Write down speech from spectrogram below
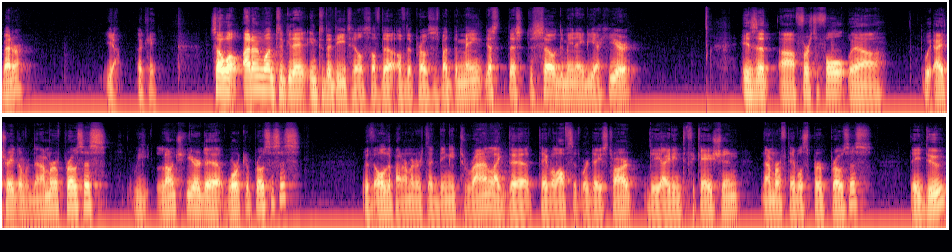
Better? Yeah, okay. So, well, I don't want to get into the details of the, of the process, but the main, just, just to show the main idea here is that, uh, first of all, uh, we iterate over the number of processes. We launch here the worker processes with all the parameters that they need to run, like the table offset where they start, the identification, number of tables per process they do,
